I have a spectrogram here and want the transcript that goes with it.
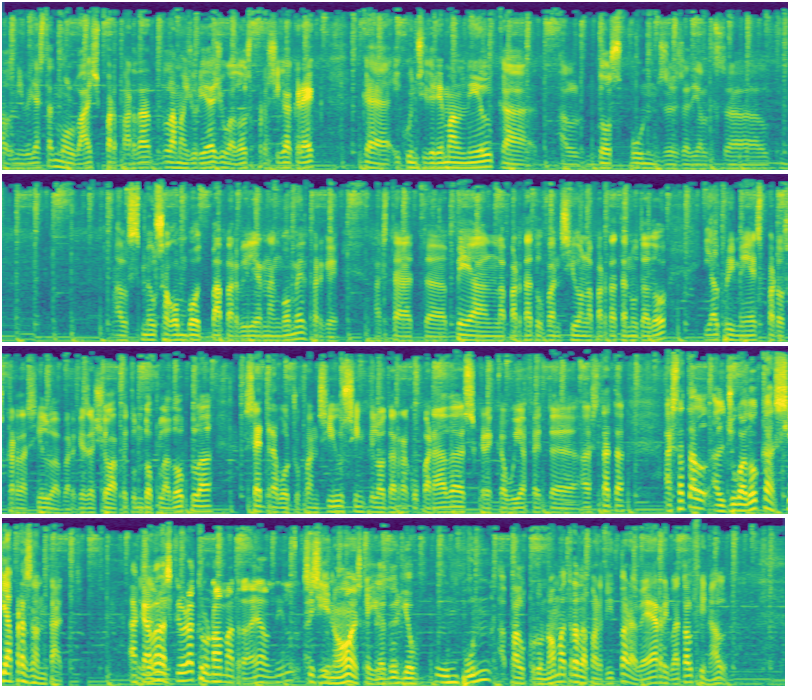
el nivell ha estat molt baix per part de la majoria de jugadors, però sí que crec que, i coincidirem amb el Nil, que el dos punts, és a dir, els, el, el meu segon vot va per Billy Hernán Gómez perquè ha estat eh, bé en l'apartat ofensiu, en l'apartat anotador i el primer és per Òscar da Silva perquè és això, ha fet un doble-doble 7 rebots ofensius, 5 pilotes recuperades crec que avui ha fet eh, ha estat, ha estat el, el jugador que s'hi ha presentat. Acaba d'escriure cronòmetre, eh, el Nil? Sí, sí, no, és que jo, jo un punt pel cronòmetre de partit per haver arribat al final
